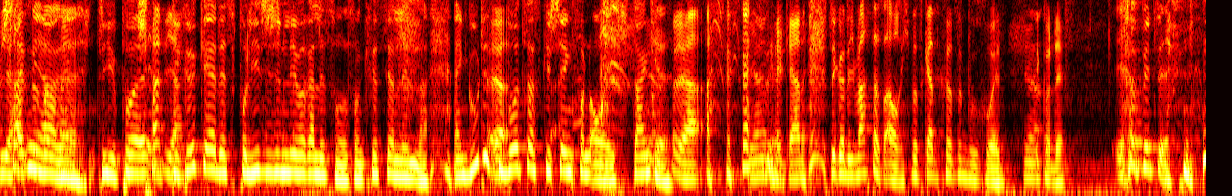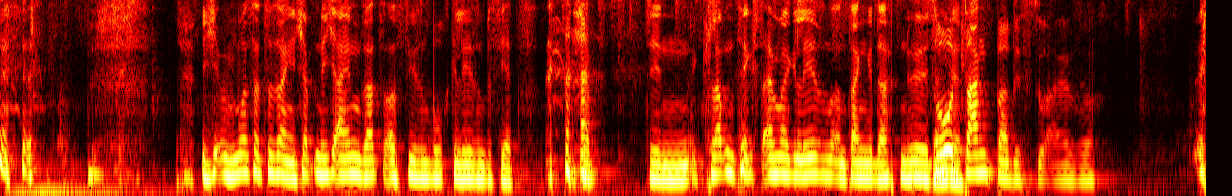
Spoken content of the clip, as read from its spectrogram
Wie Schattenjahre, die, Po- die Schattenjahre. Rückkehr des politischen Liberalismus von Christian Lindner. Ein gutes Geburtstagsgeschenk von euch. Danke. Ja, Gerne. sehr gerne. Sekunde, ich mach das auch. Ich muss ganz kurz ein Buch holen. Ja. Sekunde. Ja, bitte. Ich muss dazu sagen, ich habe nicht einen Satz aus diesem Buch gelesen bis jetzt. Ich habe den Klappentext einmal gelesen und dann gedacht, nö, So danke. dankbar bist du also.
